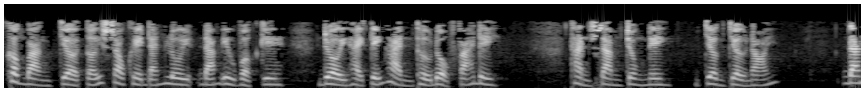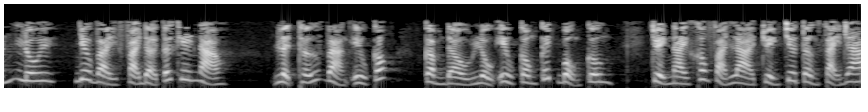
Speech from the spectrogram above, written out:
Không bằng chờ tới sau khi đánh lui đám yêu vật kia, rồi hãy tiến hành thử đột phá đi. Thành Sam trung niên, chần chờ nói. Đánh lui, như vậy phải đợi tới khi nào? Lịch thứ vàng yêu cốc, cầm đầu lũ yêu công kích bổn cung. Chuyện này không phải là chuyện chưa từng xảy ra.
